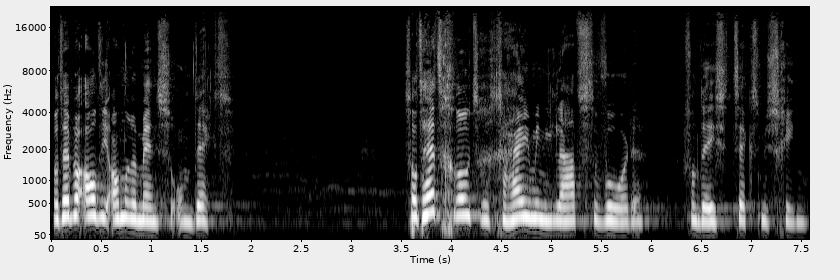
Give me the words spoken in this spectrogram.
Wat hebben al die andere mensen ontdekt? Zat het grotere geheim in die laatste woorden van deze tekst misschien?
